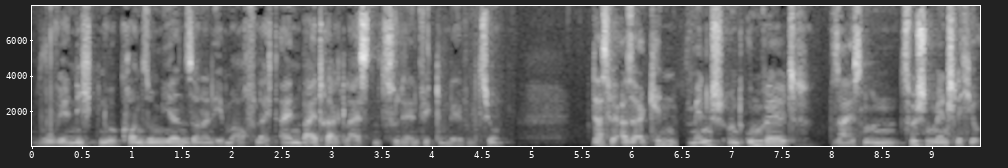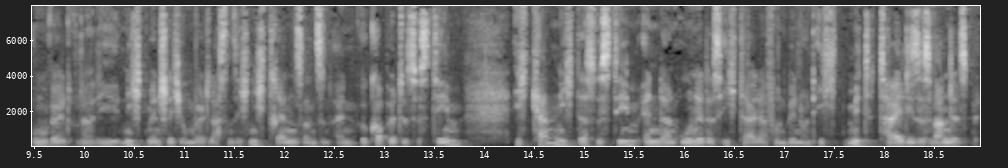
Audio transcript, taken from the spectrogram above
wo wir nicht nur konsumieren, sondern eben auch vielleicht einen Beitrag leisten zu der Entwicklung der Evolution. Dass wir also erkennen, Mensch und Umwelt, sei es nun zwischenmenschliche Umwelt oder die nichtmenschliche Umwelt, lassen sich nicht trennen, sondern sind ein gekoppeltes System. Ich kann nicht das System ändern, ohne dass ich Teil davon bin und ich mit Teil dieses Wandels bin.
